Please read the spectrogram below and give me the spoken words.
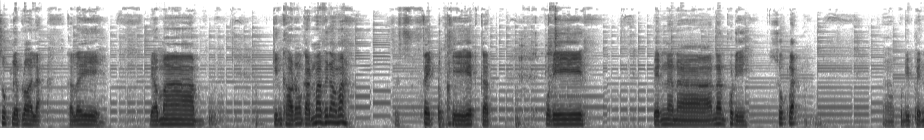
สุกเรียบร้อยแล้ว ก็เลย เดี๋ยวมากินข้าวน้ำกันมาพี่น้องมาสเต็กที่เฮ็ดกับพอดีเป็นนานานั่นพอดีสุกแล้วพอดีเป็น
